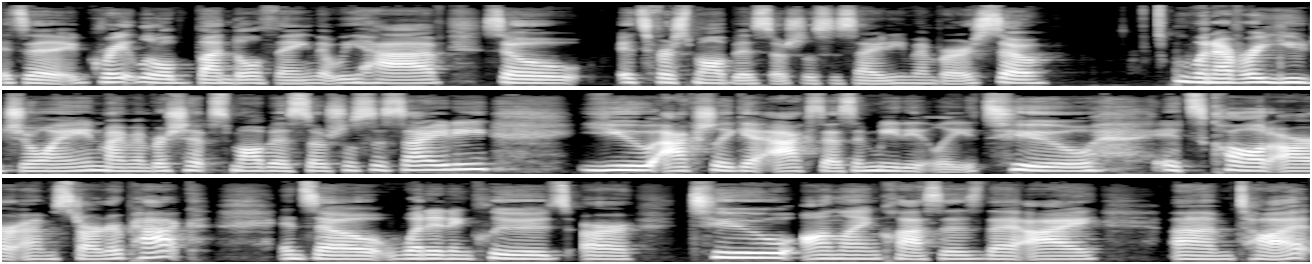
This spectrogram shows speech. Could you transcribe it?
it's a great little bundle thing that we have. So it's for small biz social society members. So whenever you join my membership small biz social society you actually get access immediately to it's called our um, starter pack. And so what it includes are two online classes that i um, taught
